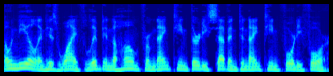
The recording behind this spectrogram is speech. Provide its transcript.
O'Neill and his wife lived in the home from 1937 to 1944.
